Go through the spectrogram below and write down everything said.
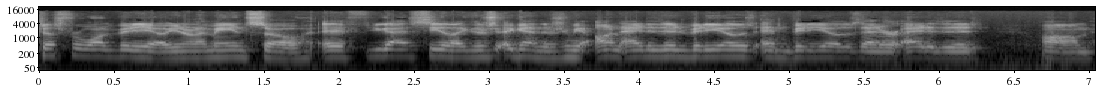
just for one video, you know what I mean? So if you guys see like there's again there's gonna be unedited videos and videos that are edited um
